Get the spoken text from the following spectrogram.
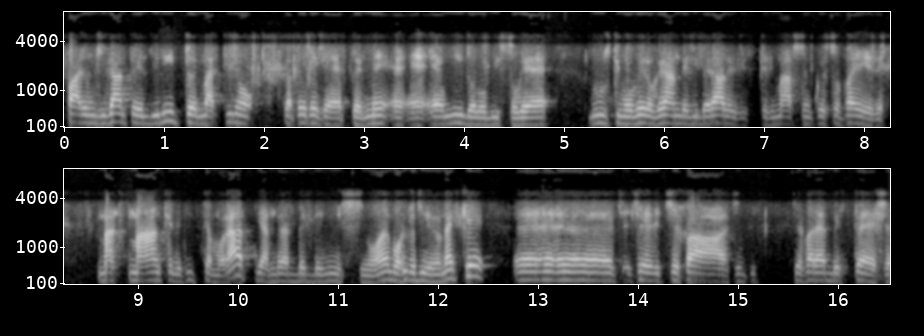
pare un gigante del diritto e Martino sapete che è, per me è, è, un idolo visto che è l'ultimo vero grande liberale rimasto in questo paese, ma, ma anche Letizia Moratti andrebbe benissimo, eh, voglio dire, non è che eh, ci farebbe specie.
